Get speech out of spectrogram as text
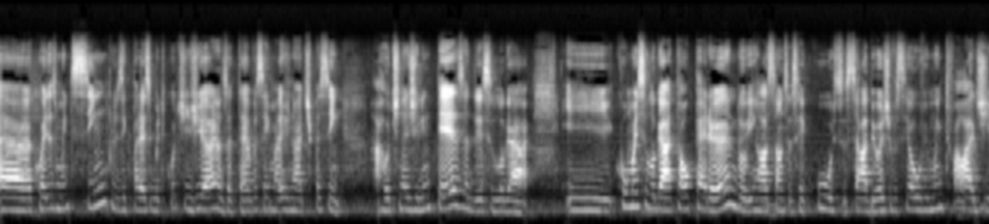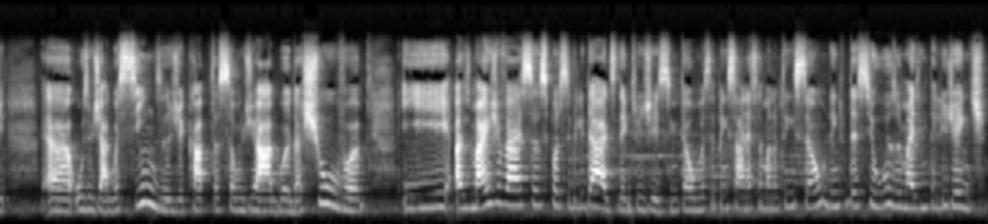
ah, coisas muito simples e que parecem muito cotidianas, até você imaginar, tipo assim, a rotina de limpeza desse lugar e como esse lugar está operando em relação aos seus recursos, sabe? Hoje você ouve muito falar de ah, uso de águas cinzas, de captação de água da chuva e as mais diversas possibilidades dentro disso. Então, você pensar nessa manutenção dentro desse uso mais inteligente.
